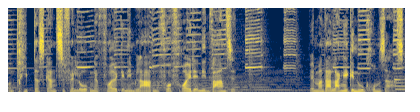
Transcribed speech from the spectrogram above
und trieb das ganze verlogene Volk in dem Laden vor Freude in den Wahnsinn. Wenn man da lange genug rumsaß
